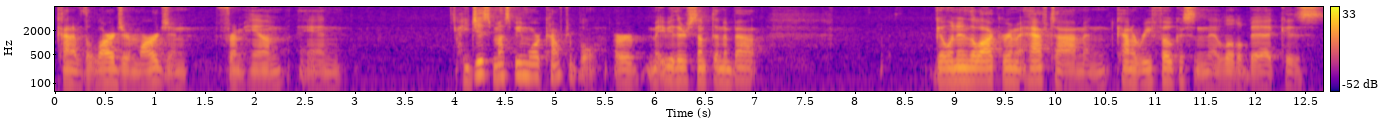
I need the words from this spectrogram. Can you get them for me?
kind of the larger margin from him, and he just must be more comfortable, or maybe there's something about going into the locker room at halftime and kind of refocusing a little bit because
